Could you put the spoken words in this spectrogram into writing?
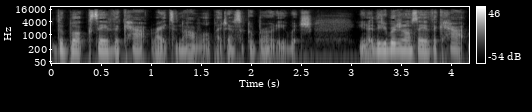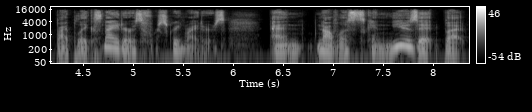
the book Save the Cat Writes a Novel by Jessica Brody, which, you know, the original Save the Cat by Blake Snyder is for screenwriters and novelists can use it, but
